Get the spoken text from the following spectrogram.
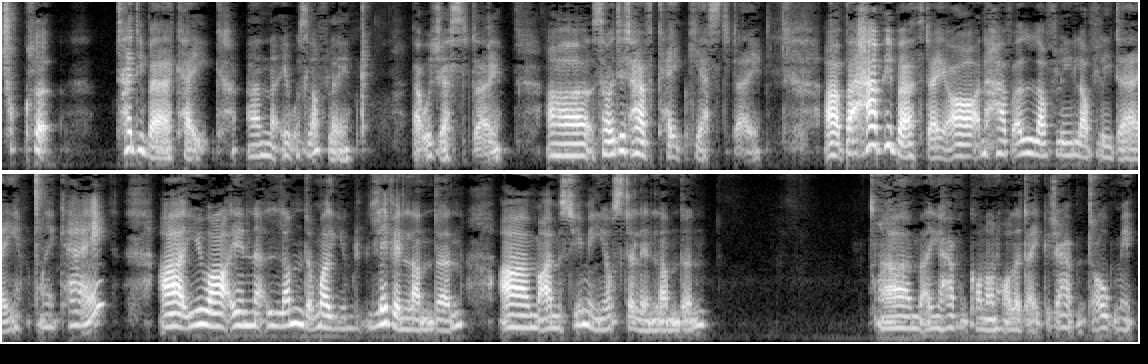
chocolate teddy bear cake, and it was lovely. That was yesterday. Uh, so I did have cake yesterday. Uh, but happy birthday, Art, and have a lovely, lovely day. Okay. Uh, you are in London. Well, you live in London. Um, I'm assuming you're still in London. Um, you haven't gone on holiday because you haven't told me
